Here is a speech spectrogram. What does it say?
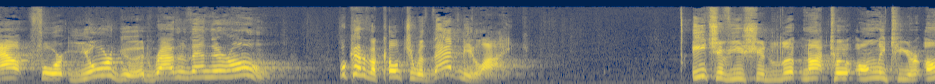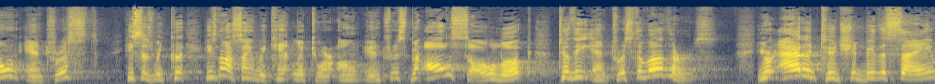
out for your good rather than their own? What kind of a culture would that be like? Each of you should look not to, only to your own interest. He says we could, he's not saying we can't look to our own interest, but also look to the interest of others. Your attitude should be the same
